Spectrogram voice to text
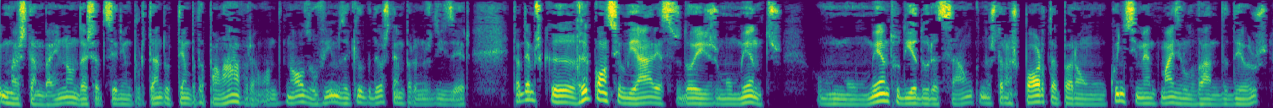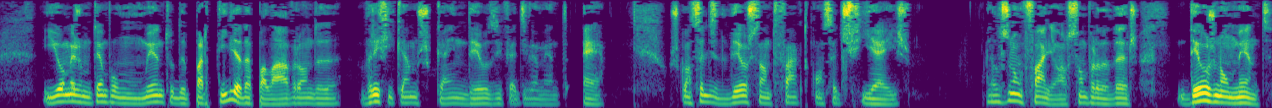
Mas também não deixa de ser importante o tempo da palavra, onde nós ouvimos aquilo que Deus tem para nos dizer. Então temos que reconciliar esses dois momentos. Um momento de adoração que nos transporta para um conhecimento mais elevado de Deus e ao mesmo tempo um momento de partilha da palavra onde verificamos quem Deus efetivamente é. Os conselhos de Deus são de facto conselhos fiéis. Eles não falham, eles são verdadeiros. Deus não mente.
